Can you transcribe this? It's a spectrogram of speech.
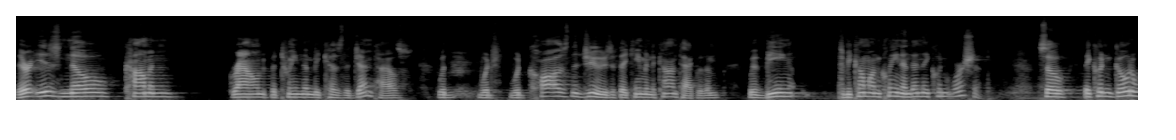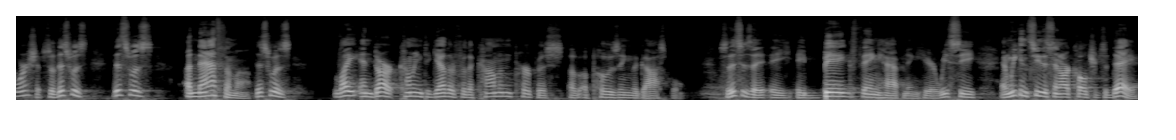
There is no common ground between them because the Gentiles would, would, would cause the Jews, if they came into contact with them, with being to become unclean, and then they couldn't worship. So they couldn't go to worship. So this was this was anathema. This was light and dark coming together for the common purpose of opposing the gospel. So this is a, a, a big thing happening here. We see, and we can see this in our culture today.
